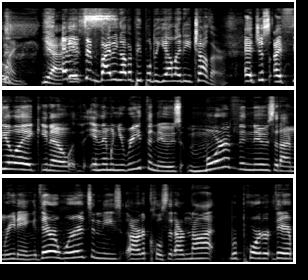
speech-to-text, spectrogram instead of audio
yelling. Yeah, and he's inviting other people to yell at each other. it just I feel like you know, and then when you read the news, more of the news that I'm reading, there are words in these articles that are not reporter. They're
